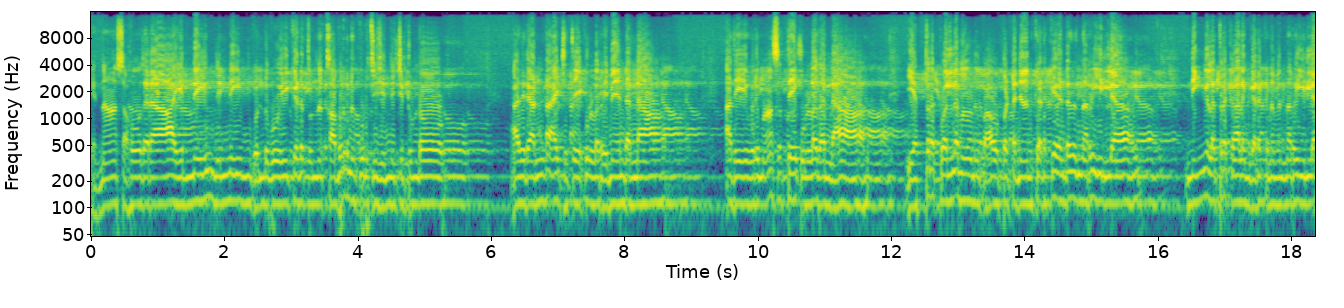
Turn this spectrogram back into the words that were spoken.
എന്നാ സഹോദര എന്നെയും നിന്നെയും കൊണ്ടുപോയി കിടത്തുന്ന ഖബറിനെ കുറിച്ച് ചിന്തിച്ചിട്ടുണ്ടോ? അത് രണ്ടാഴ്ചത്തേക്കുള്ള റിമൈൻഡ് അതേ ഒരു മാസത്തേക്കുള്ളതല്ല. എത്ര കൊല്ലമാണ് പാവപ്പെട്ട ഞാൻ കിടക്കേണ്ടതെന്നറിയില്ല. നിങ്ങൾ എത്ര കാലം കിടക്കണമെന്നറിയില്ല.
